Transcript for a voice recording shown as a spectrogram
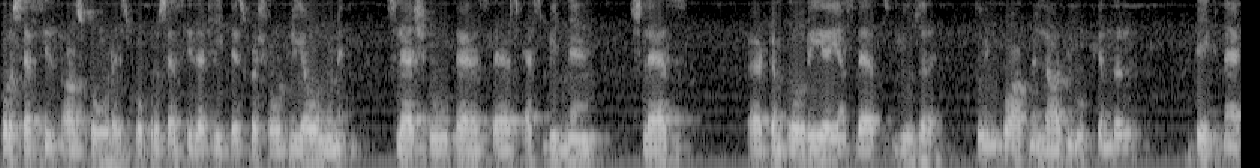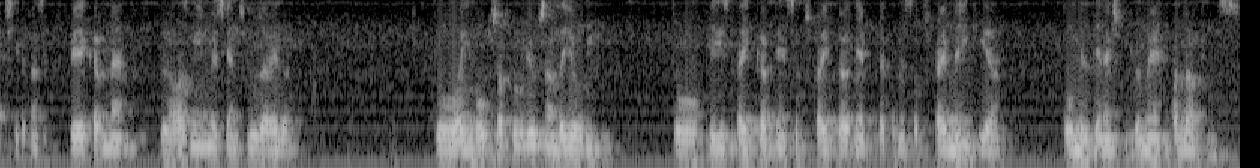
processes are stored है। इसको प्रोसेसेस है, ठीक है, इसका शॉर्ट लिया हुआ उन्होंने। स्लैश रूट है, स्लैश एस बिन है, स्लैश टेम्प्रोरी है या स्लैश यूज़र है। तो इनको आपने लाजमी बुक के अंदर देखना है, अच्छी तरह से पे करना है। लाजमी इनमें से एम आएगा। तो आई होप सबको वीडियो पसंद आई होगी। तो प्लीज़ लाइक कर दें सब्सक्राइब कर दें। अभी तक हमने सब्सक्राइब नहीं किया। तो मिलते हैं नेक्स्ट वीडियो में। अल्लाह हाफिज़।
